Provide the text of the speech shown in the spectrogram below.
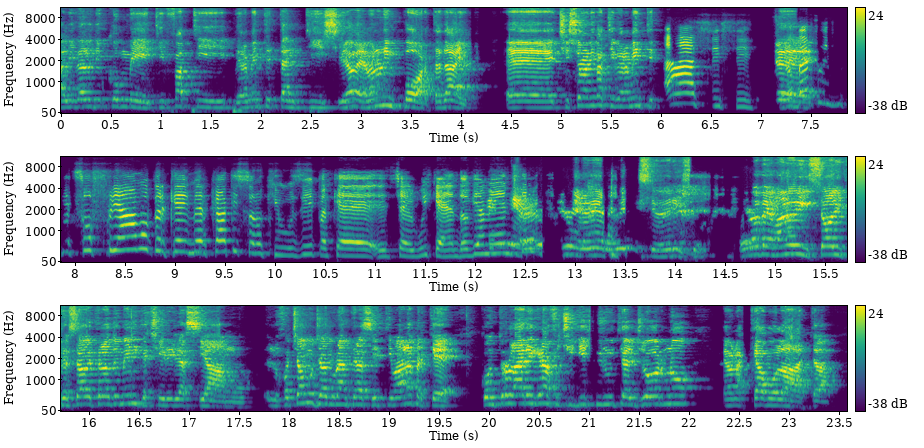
a livello di commenti, infatti veramente tantissimi, vabbè, ma non importa, dai, eh, ci sono arrivati veramente... Ah sì sì, eh, Roberto soffriamo perché i mercati sono chiusi, perché c'è il weekend ovviamente. È vero, è vero, è vero verissimo, verissimo. E vabbè, ma noi di solito sabato e la domenica ci rilassiamo, lo facciamo già durante la settimana perché controllare i grafici 10 minuti al giorno è una cavolata,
